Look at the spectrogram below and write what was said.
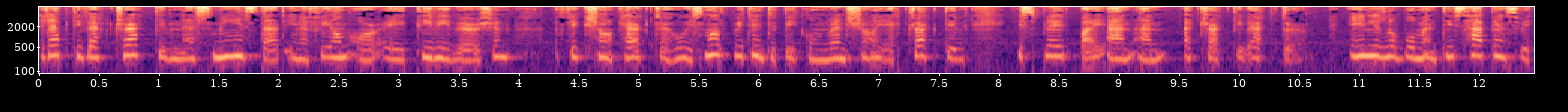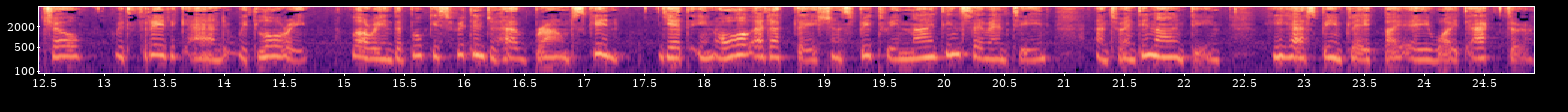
Adaptive attractiveness means that in a film or a TV version, a fictional character who is not written to be conventionally attractive is played by an, an attractive actor. In Little Woman, this happens with Jo, with Friedrich, and with Laurie. Laurie in the book is written to have brown skin, yet in all adaptations between 1917 and 2019, he has been played by a white actor.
